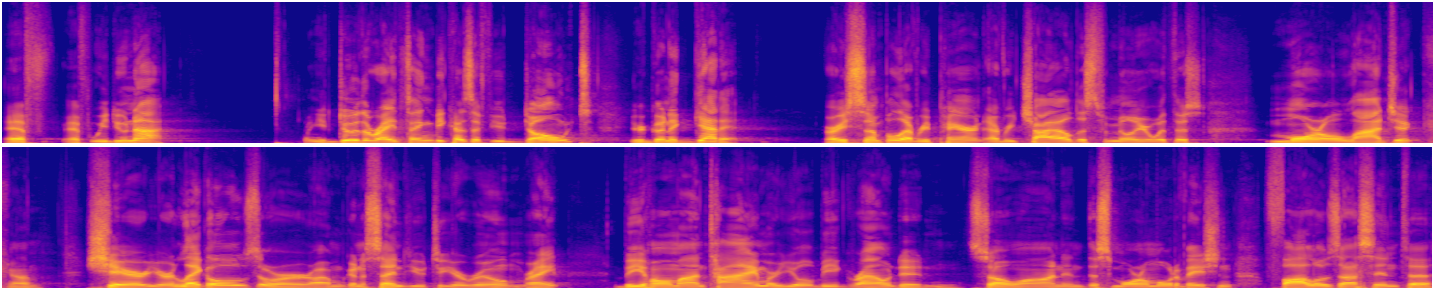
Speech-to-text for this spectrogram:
if, if we do not. You do the right thing because if you don't, you're going to get it. Very simple. Every parent, every child is familiar with this moral logic. Um, share your Legos, or I'm going to send you to your room, right? Be home on time, or you'll be grounded, and so on. And this moral motivation follows us into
